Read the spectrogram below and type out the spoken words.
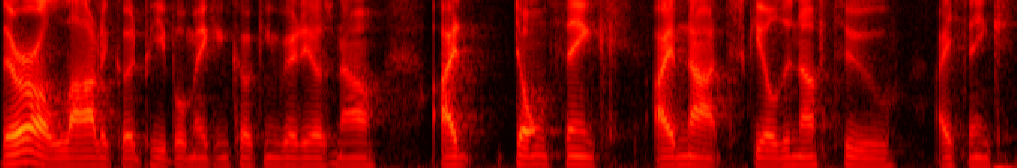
there are a lot of good people making cooking videos now. I don't think I'm not skilled enough to, I think,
